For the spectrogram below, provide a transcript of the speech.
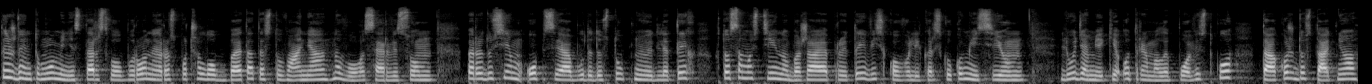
Тиждень тому Міністерство оборони розпочало бета-тестування нового сервісу. Передусім, опція буде доступною для тих, хто самостійно бажає пройти військово-лікарську комісію. Людям, які отримали повістку, також достатньо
